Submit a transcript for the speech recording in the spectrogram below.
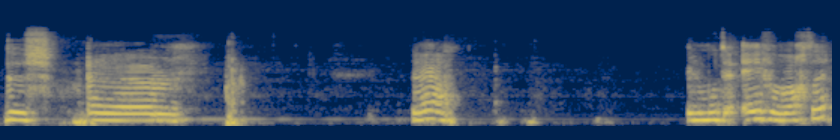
Dus. Um, nou ja. Jullie moeten even wachten.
